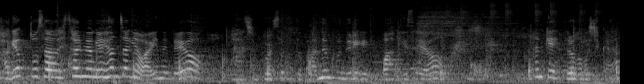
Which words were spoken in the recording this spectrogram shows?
가 지금 가격 조사 설명회 현장에 와 있는데요. 와, 지금 벌써부터 많은 분들이 와 계세요. 함께 들어가 보실까요?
